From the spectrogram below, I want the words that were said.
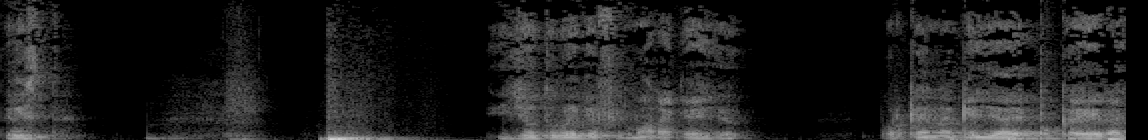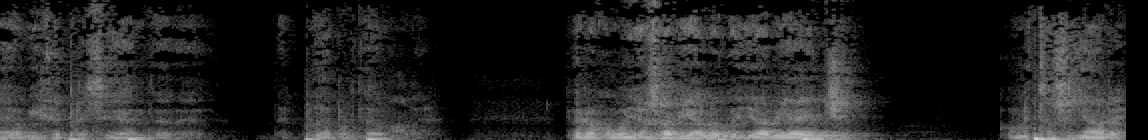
Triste. Y yo tuve que firmar aquello, porque en aquella época era yo vicepresidente del Club Deportivo Málaga. Pero como yo sabía lo que yo había hecho con estos señores,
